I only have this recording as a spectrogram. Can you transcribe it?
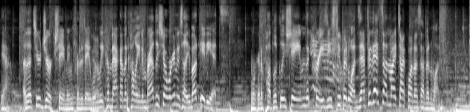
Yeah. And that's your jerk shaming for the day. When Yeah. we come back on the Colleen and Bradley show, we're going to tell you about idiots. We're going to publicly shame the crazy, stupid ones. After this on My Talk 1071.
